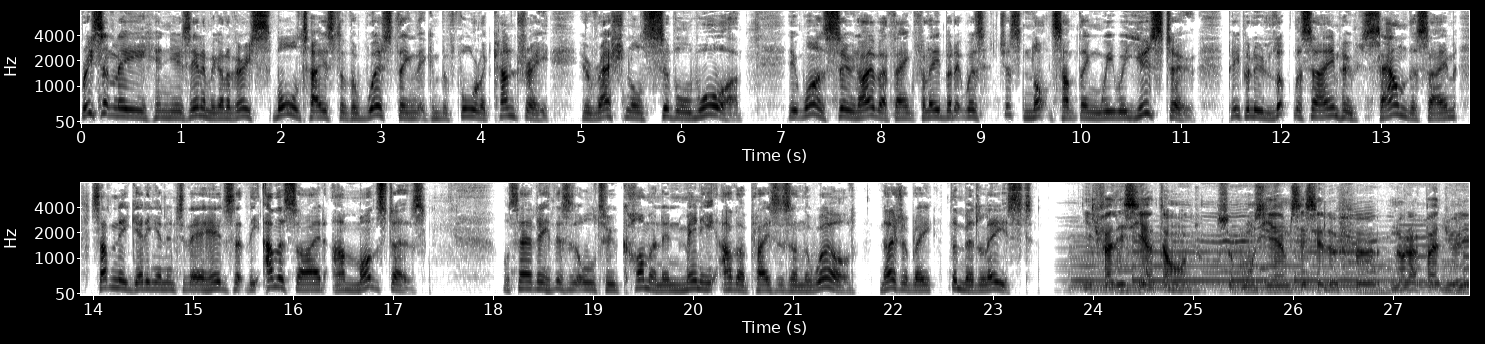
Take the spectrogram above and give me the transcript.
Recently in New Zealand, we got a very small taste of the worst thing that can befall a country irrational civil war. It was soon over, thankfully, but it was just not something we were used to. People who look the same, who sound the same, suddenly getting it into their heads that the other side are monsters. Well, sadly, this is all too common in many other places in the world, notably the Middle East. Il fallait s'y attendre. Ce onzième cessez-le-feu n'aura pas duré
